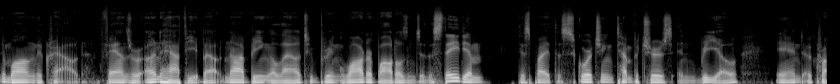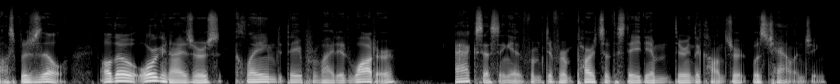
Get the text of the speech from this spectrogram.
among the crowd. Fans were unhappy about not being allowed to bring water bottles into the stadium, despite the scorching temperatures in Rio and across Brazil. Although organizers claimed they provided water, accessing it from different parts of the stadium during the concert was challenging.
